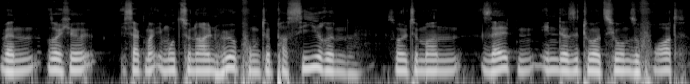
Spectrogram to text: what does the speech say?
wenn solche, ich sag mal, emotionalen Höhepunkte passieren, sollte man selten in der Situation sofort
